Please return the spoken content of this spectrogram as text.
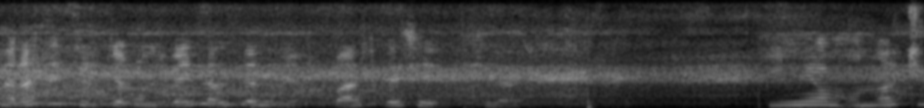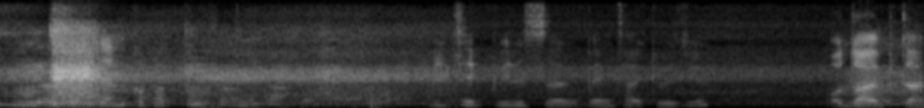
Herhalde Türkçe konuşmaya çalışan başka şey kişiler. Bilmiyorum onlar kim bu yazdıklarını kapattım sonra da. Bir tek birisi beni takip ediyor. O da iptal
